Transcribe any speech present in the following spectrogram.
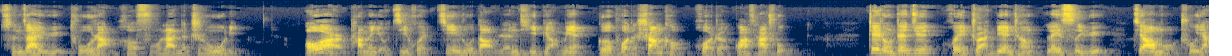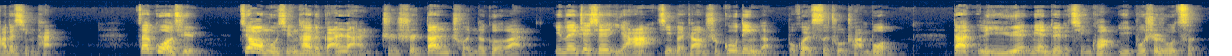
存在于土壤和腐烂的植物里，偶尔它们有机会进入到人体表面割破的伤口或者刮擦处。这种真菌会转变成类似于酵母出芽的形态。在过去，酵母形态的感染只是单纯的个案，因为这些芽基本上是固定的，不会四处传播。但里约面对的情况已不是如此，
